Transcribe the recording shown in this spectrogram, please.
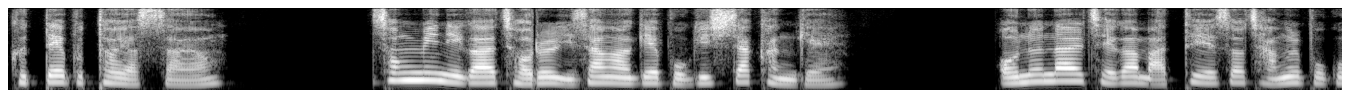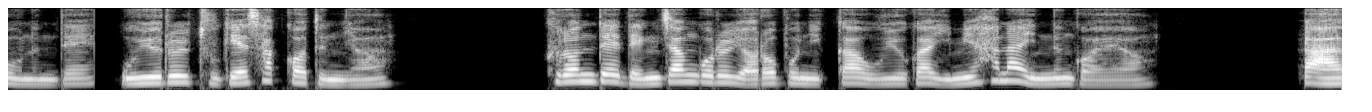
그때부터였어요. 성민이가 저를 이상하게 보기 시작한 게 어느 날 제가 마트에서 장을 보고 오는데 우유를 두 개 샀거든요. 그런데 냉장고를 열어보니까 우유가 이미 하나 있는 거예요. 아,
